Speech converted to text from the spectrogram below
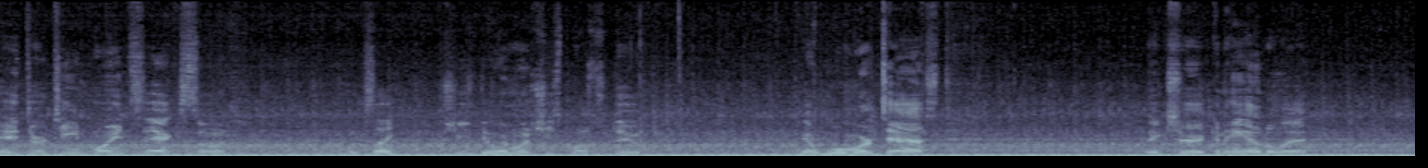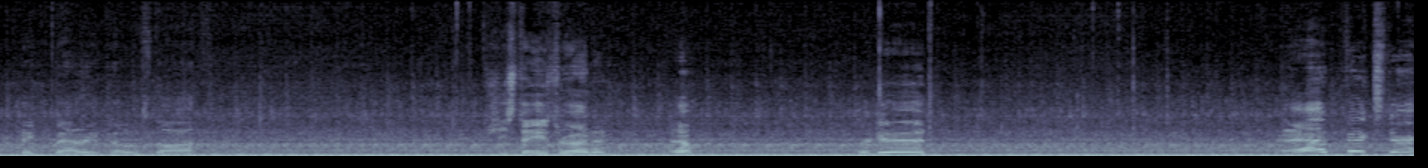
Okay, 13.6, so it looks like she's doing what she's supposed to do. Got one more test. Make sure it can handle it. Take the battery post off. She stays running. Yep. We're good. That fixed her.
